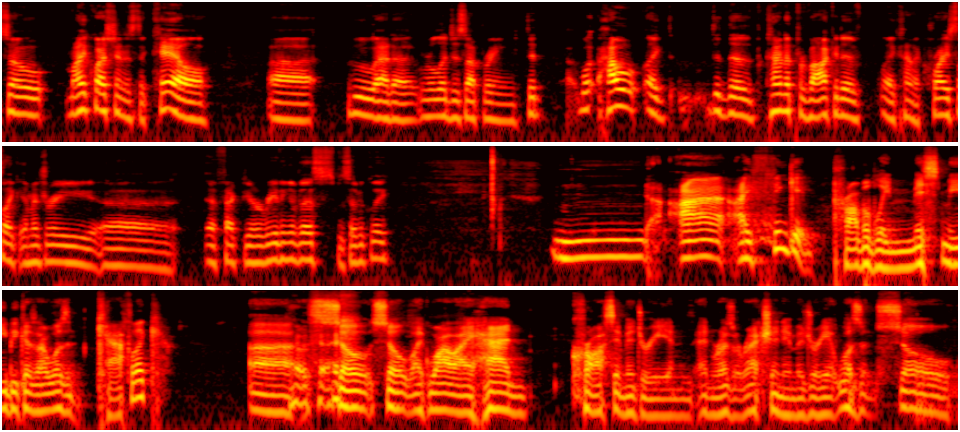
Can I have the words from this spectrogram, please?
so my question is to Cale, uh, who had a religious upbringing. Did what? How like did the kind of provocative, like kind of Christ-like imagery uh, affect your reading of this specifically? I I think it probably missed me because I wasn't Catholic. Uh, So so like while I had cross imagery and and resurrection imagery, it wasn't so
